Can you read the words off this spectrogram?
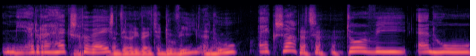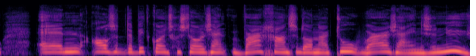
meerdere hacks geweest. Dan wil je weten door wie en hoe. Exact. Door wie en hoe. En als de bitcoins gestolen zijn, waar gaan ze dan naartoe? Waar zijn ze nu?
